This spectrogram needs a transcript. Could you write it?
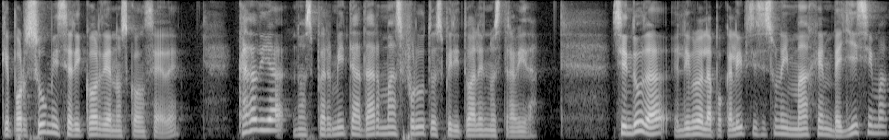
que por su misericordia nos concede, cada día nos permita dar más fruto espiritual en nuestra vida. Sin duda, el libro del Apocalipsis es una imagen bellísima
